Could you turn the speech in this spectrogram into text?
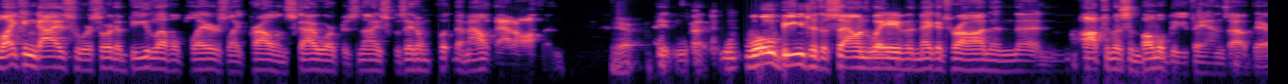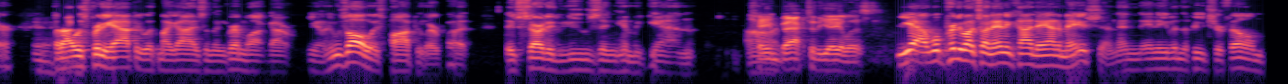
Liking guys who are sort of B level players like Prowl and Skywarp is nice because they don't put them out that often. Yeah. It, uh, woe be to the Soundwave and Megatron and uh, Optimus and Bumblebee fans out there. Yeah. But I was pretty happy with my guys, and then Grimlock got you know he was always popular, but they started using him again. Came Uh, back to the A list. yeah, well, pretty much on any kind of animation, and and even the feature film,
